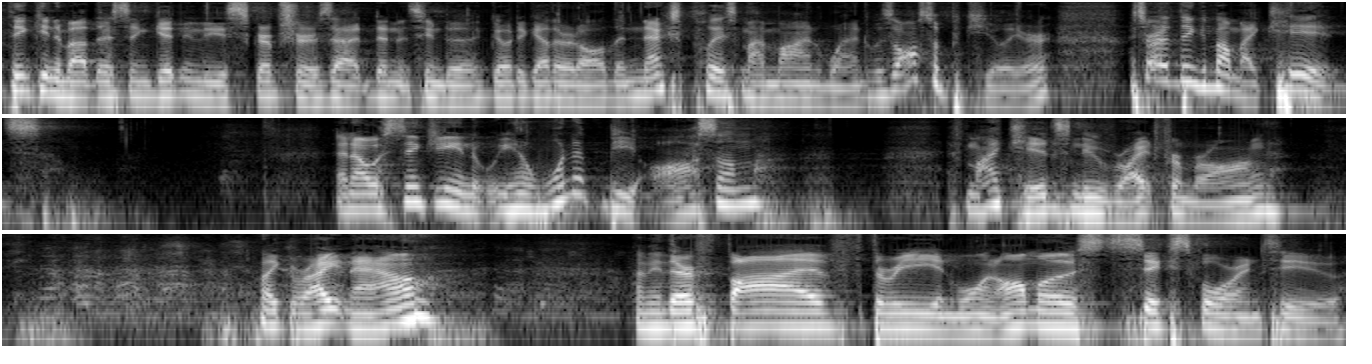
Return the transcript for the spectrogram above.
thinking about this and getting these scriptures that didn't seem to go together at all, the next place my mind went was also peculiar. I started thinking about my kids. And I was thinking, you know, wouldn't it be awesome if my kids knew right from wrong? like right now? I mean, they're five, three, and one, almost six, four, and two.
